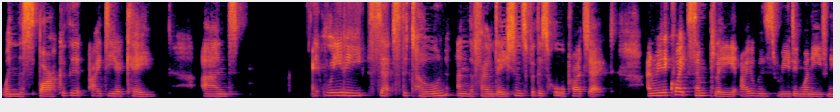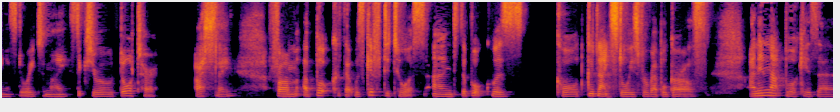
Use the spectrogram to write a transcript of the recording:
when the spark of the idea came. And it really sets the tone and the foundations for this whole project. And really, quite simply, I was reading one evening a story to my six year old daughter, Ashling, from a book that was gifted to us. And the book was called Goodnight Stories for Rebel Girls. And in that book is a,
